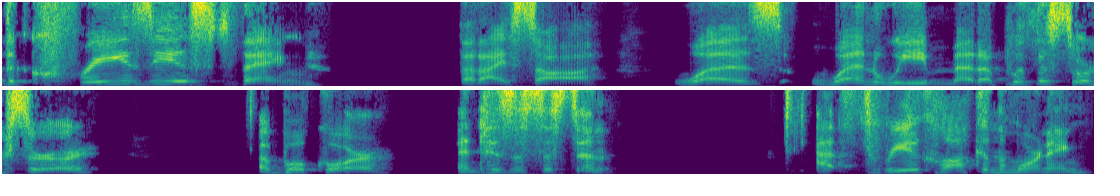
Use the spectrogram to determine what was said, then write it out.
The craziest thing that I saw was when we met up with a sorcerer, a Bokor, and his assistant at three o'clock in the morning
